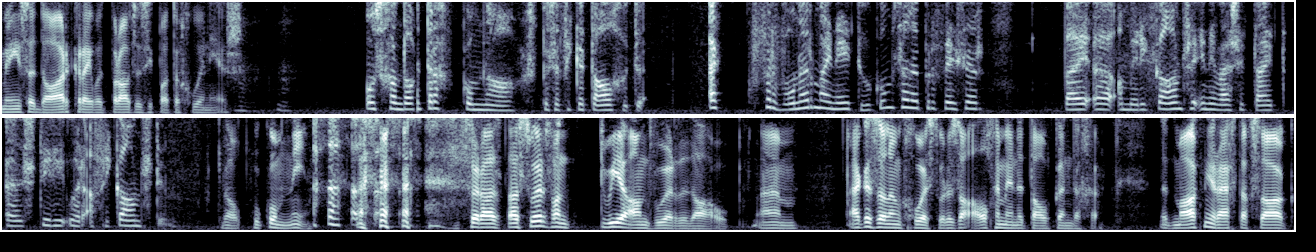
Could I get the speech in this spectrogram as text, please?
mense daar kry wat praat soos die Patagoniërs. Ons gaan dalk terugkom na spesifieke taalgoed. Ek verwonder my net hoekom sal 'n professor by 'n Amerikaanse universiteit 'n studie oor Afrikaans doen? Wel, hoekom nie? Vir as as soort van twee antwoorde daarop. Ehm um, ek is al in Goos, dit is 'n algemene taalkundige. Dit maak nie regtig saak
